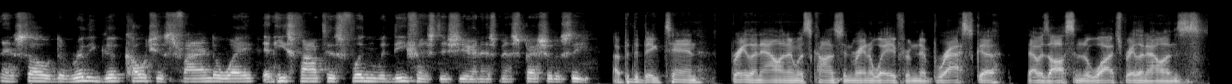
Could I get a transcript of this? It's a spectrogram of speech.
And so the really good coaches find a way, and he's found his footing with defense this year, and it's been special to see. Up at the Big Ten, Braylon Allen in Wisconsin ran away from Nebraska that was awesome to watch. Braylon Allen's,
